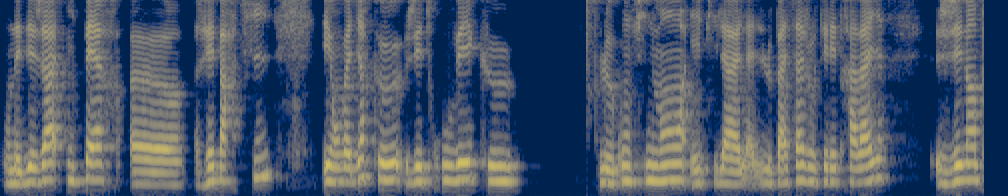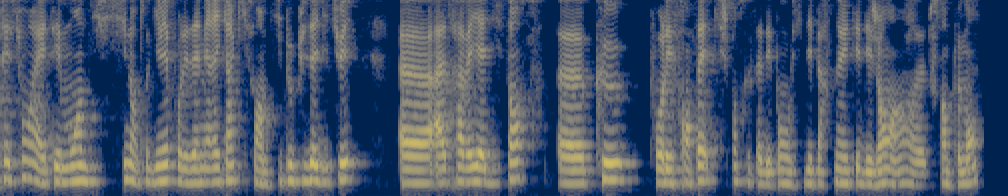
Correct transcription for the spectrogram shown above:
on est déjà hyper euh, répartis. Et on va dire que j'ai trouvé que le confinement et puis le passage au télétravail, j'ai l'impression a été moins difficile entre guillemets pour les Américains qui sont un petit peu plus habitués à travailler à distance que pour les Français. Puis je pense que ça dépend aussi des personnalités des gens, hein, tout simplement.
